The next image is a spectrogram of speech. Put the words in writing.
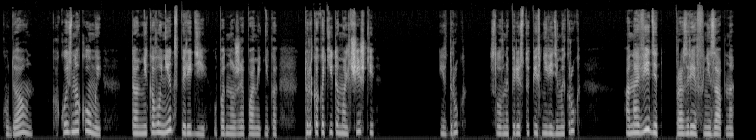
Куда он? Какой знакомый? Там никого нет впереди, у подножия памятника, только какие-то мальчишки. И вдруг, словно переступив невидимый круг, она видит, прозрев внезапно,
